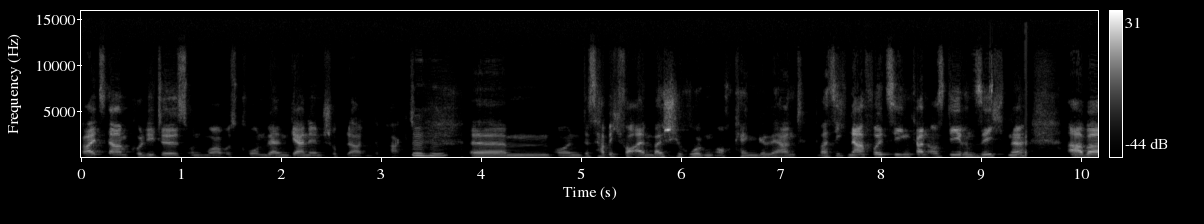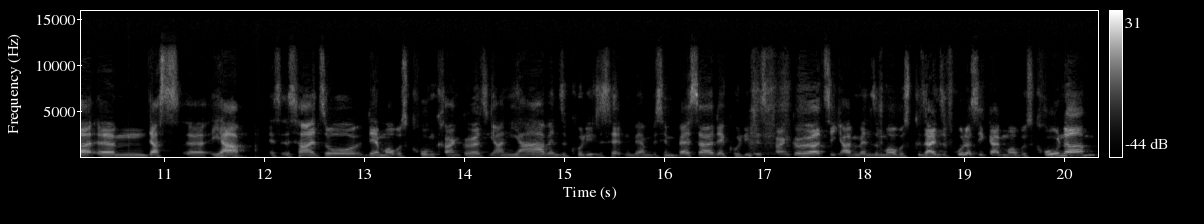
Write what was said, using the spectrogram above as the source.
Reizdarm, Colitis und Morbus Crohn werden gerne in Schubladen gepackt. Mhm. Ähm, und das habe ich vor allem bei Chirurgen auch kennengelernt, was ich nachvollziehen kann aus deren Sicht. Ne? Aber ähm, das, äh, ja, es ist halt so, der Morbus Crohn-Kranke hört sich an, ja, wenn sie Colitis hätten, wäre ein bisschen besser. Der Colitis-Kranke hört sich an, wenn sie Morbus, seien sie froh, dass sie keinen Morbus Crohn haben.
